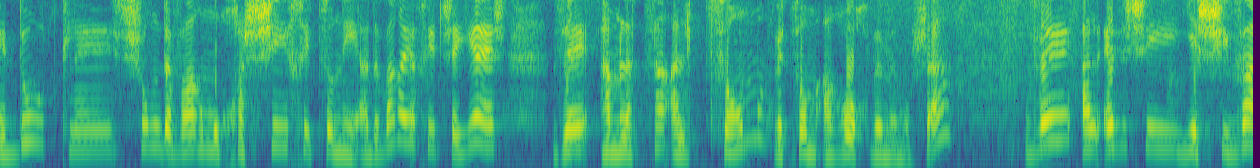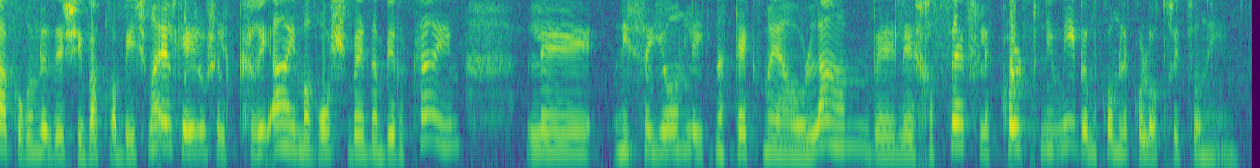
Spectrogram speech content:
עדות לשום דבר מוחשי חיצוני. הדבר היחיד שיש זה המלצה על צום, וצום ארוך וממושך, ועל איזושהי ישיבה, קוראים לזה ישיבת רבי ישמעאל, כאילו של קריאה עם הראש בין הברכיים, לניסיון להתנתק מהעולם ולהיחשף לקול פנימי במקום לקולות חיצוניים.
